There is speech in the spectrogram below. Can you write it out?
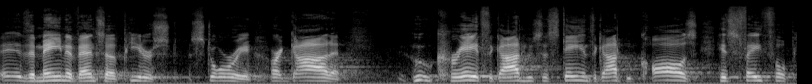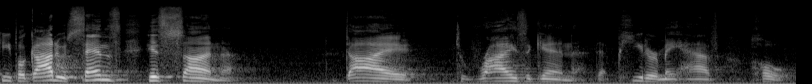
Eh, the main events of Peter's story are God who creates, the God who sustains, the God who calls his faithful people, God who sends his Son to die, to rise again, that Peter may have hope.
